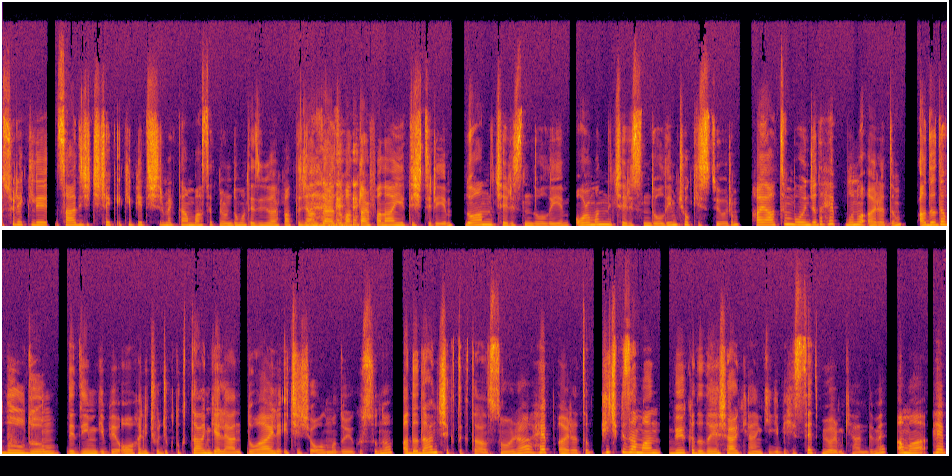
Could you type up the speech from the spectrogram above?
Sürekli sadece çiçek ekip yetiştirmekten bahsetmiyorum. Domates, biber, patlıcan, zerzevatlar falan yetiştireyim. Doğanın içerisinde olayım, ormanın içerisinde olayım çok istiyorum. Hayatım boyunca da hep bunu aradım. Adada bulduğum dediğim gibi o hani çocukluktan gelen doğayla iç içe olma duygusunu adadan çıktıktan sonra hep aradım. Hiçbir zaman büyük adada yaşarkenki gibi hissetmiyorum kendimi ama hep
